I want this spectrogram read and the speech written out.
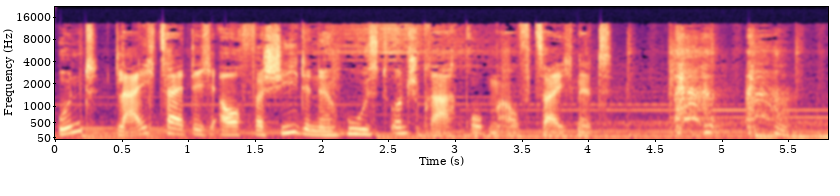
und gleichzeitig auch verschiedene Hust- und Sprachproben aufzeichnet.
